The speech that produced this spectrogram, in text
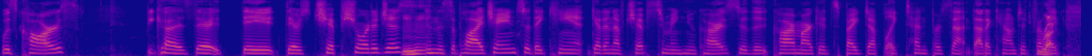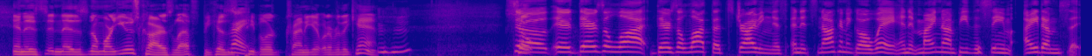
was cars because there they there's chip shortages Mhm. in the supply chain so they can't get enough chips to make new cars. So the car market spiked up like 10%. That accounted for right. like and, there's, and there's no more used cars left because Right. people are trying to get whatever they can. Mhm. So, So- there, there's a lot. There's a lot that's driving this, and it's not going to go away. And it might not be the same items that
